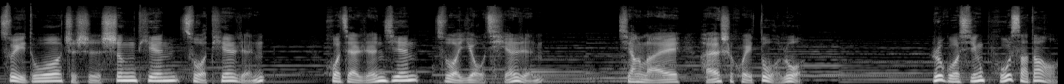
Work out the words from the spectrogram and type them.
最多只是升天做天人，或在人间做有钱人，将来还是会堕落。如果行菩萨道，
